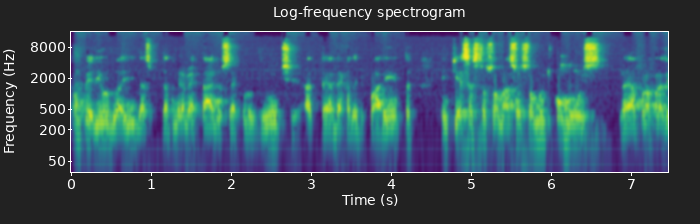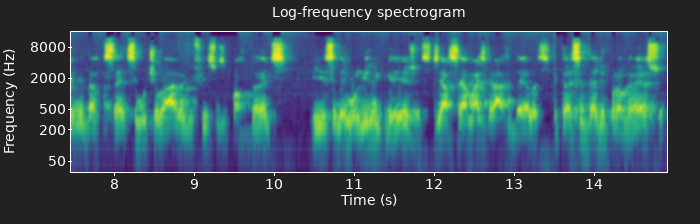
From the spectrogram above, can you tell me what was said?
É um período aí das, da primeira metade do século XX até a década de 40 em que essas transformações são muito comuns. Né? A própria Avenida 7 se mutilaram edifícios importantes e se demoliram igrejas, e a Sé é a mais grave delas. Então essa ideia de progresso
